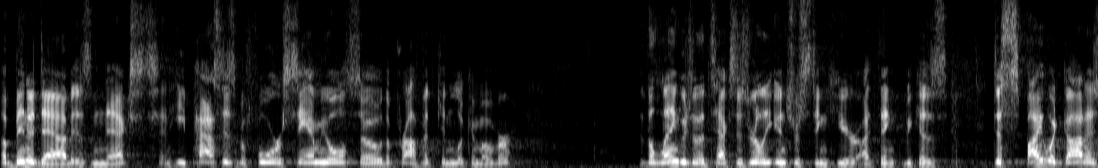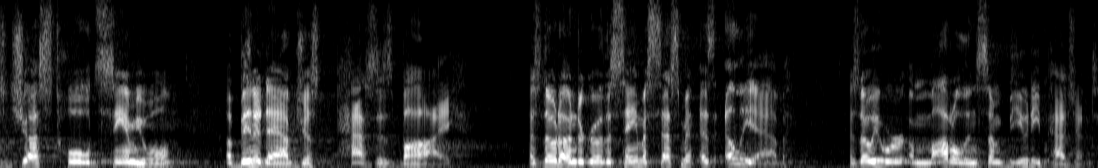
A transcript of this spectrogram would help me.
Abinadab is next, and he passes before Samuel so the prophet can look him over. The language of the text is really interesting here, I think, because despite what God has just told Samuel, Abinadab just passes by as though to undergo the same assessment as Eliab, as though he were a model in some beauty pageant.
